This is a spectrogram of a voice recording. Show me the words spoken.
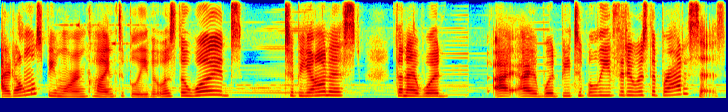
I'd almost be more inclined to believe it was the Woods, to be honest, than I would I, I would be to believe that it was the Broadduses.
